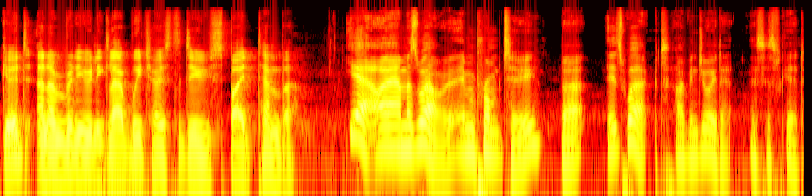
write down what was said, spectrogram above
good, and I'm really, really glad we chose to do Spidetember. Yeah, I am as well. Impromptu, but it's worked. I've enjoyed it. This is good.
